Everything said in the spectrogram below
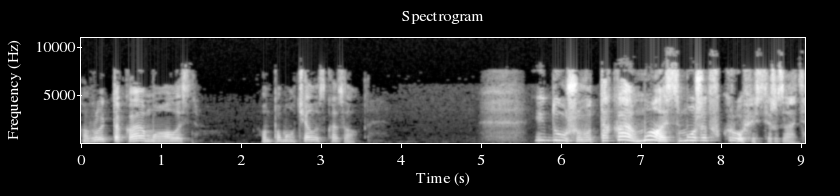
а вроде такая малость. Он помолчал и сказал, и душу вот такая малость может в кровь истерзать.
